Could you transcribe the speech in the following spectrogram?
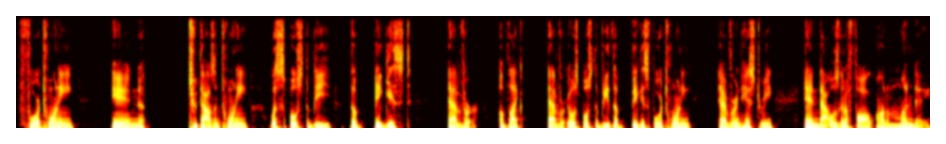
420 in 2020 was supposed to be the biggest ever of like ever. It was supposed to be the biggest 420 ever in history. And that was going to fall on a Monday,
